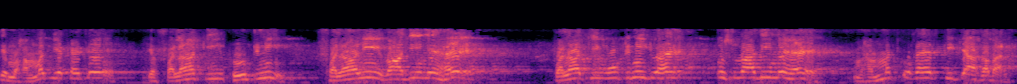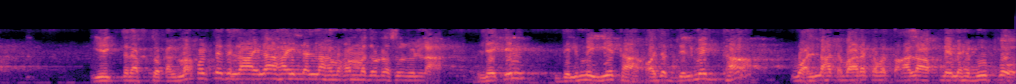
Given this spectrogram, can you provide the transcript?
کہ محمد یہ کہتے ہیں کہ فلاں کی اونٹنی فلانی وادی میں ہے۔ فلاں کی اونٹنی جو ہے، اس وادی میں ہے۔ محمد کو غیر کی کیا خبر؟ یہ ایک طرف تو کلمہ پڑھتے تھے، لا الہ الا اللہ محمد الرسول اللہ۔ لیکن دل میں یہ تھا، اور جب دل میں تھا، وہ اللہ تبارک و تعالیٰ اپنے محبوب کو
